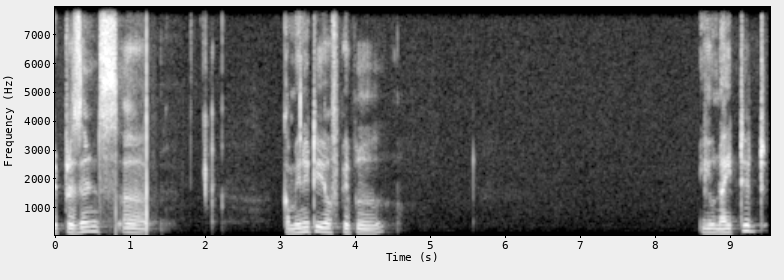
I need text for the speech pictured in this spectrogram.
represents a community of people united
